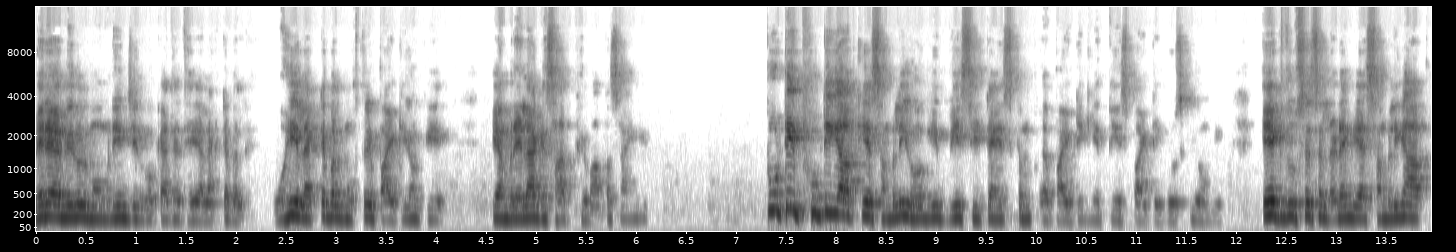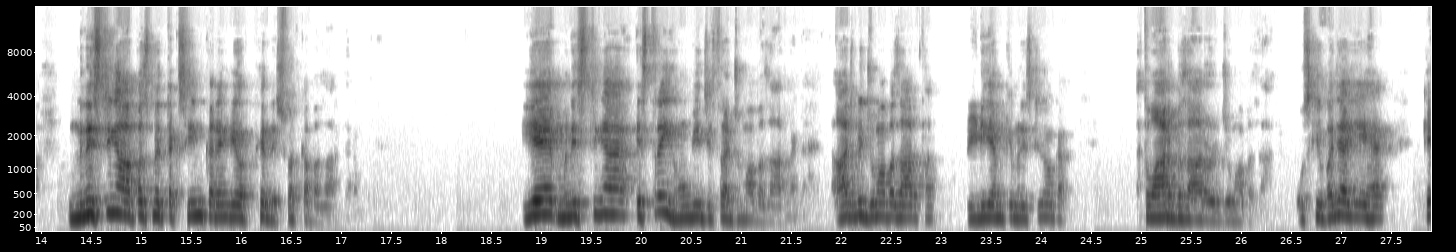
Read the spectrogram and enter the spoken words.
मेरे अमीरुल मोमिन जिनको कहते थे इलेक्टेबल है। वही इलेक्टेबल मुख्तलिफ़ पार्टियों के अम्ब्रेला के साथ फिर वापस आएँगे। टूटी फूटी आपकी असम्बली होगी, बीस सीटें इस पार्टी की, तीस पार्टी की उसकी होंगी। एक दूसरे से लड़ेंगे असम्बलियाँ आप, मिनिस्ट्रियाँ आपस में तकसीम करेंगे और फिर रिश्वत का बाज़ार करेंगे। ये मिनिस्ट्रियाँ इस तरह ही होंगी जिस तरह जुमा बाज़ार लगा है। आज भी जुमा बाज़ार था, पीडीएम की मिनिस्ट्रियों का। अतवार बाज़ार और जुमा बाज़ार। उसकी वजह यह है कि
